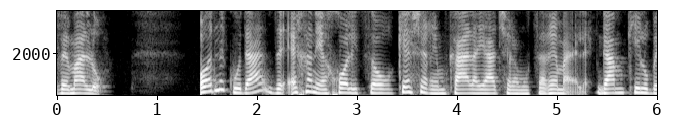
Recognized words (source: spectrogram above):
ומה לא. עוד נקודה זה איך אני יכול ליצור קשר עם קהל היעד של המוצרים האלה. גם כאילו ב...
